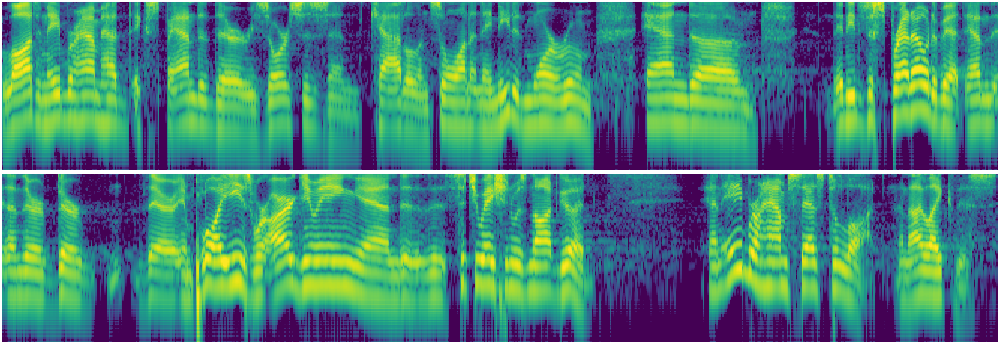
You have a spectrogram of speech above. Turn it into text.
Lot and Abraham had expanded their resources and cattle and so on, and they needed more room. And uh, they needed to spread out a bit, and, and their, their, their employees were arguing, and the situation was not good. And Abraham says to Lot, and I like this.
